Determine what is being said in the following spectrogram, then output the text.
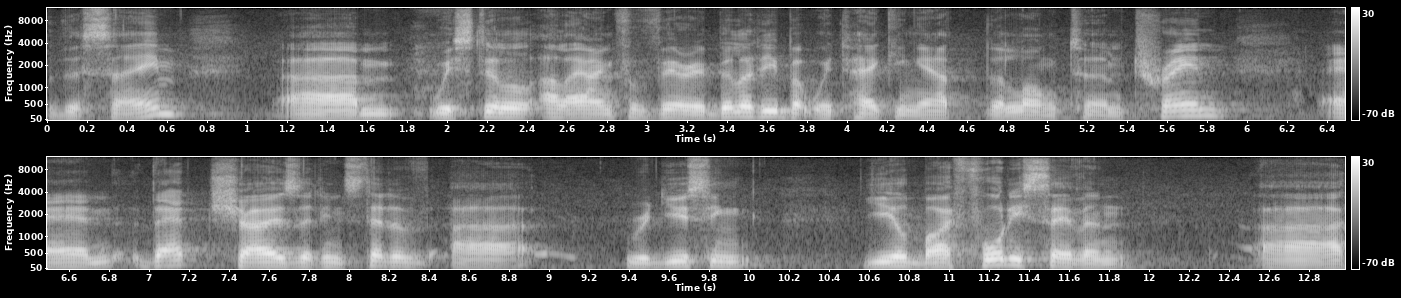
the same. Um, we're still allowing for variability, but we're taking out the long-term trend. And that shows that instead of uh, reducing yield by 47 uh,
